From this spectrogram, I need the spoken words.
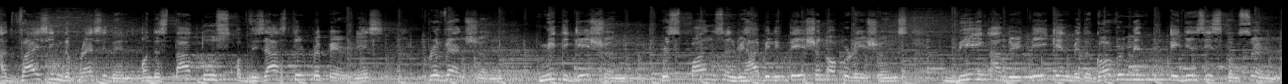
advising the President on the status of disaster preparedness, prevention, mitigation, response, and rehabilitation operations being undertaken by the government agencies concerned,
